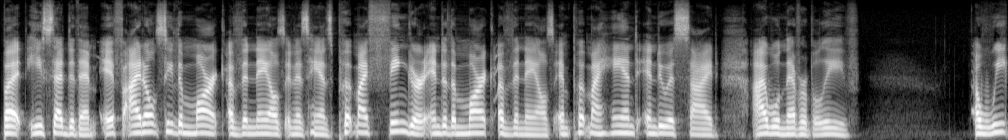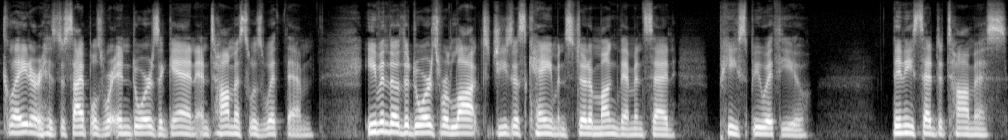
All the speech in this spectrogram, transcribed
But he said to them, If I don't see the mark of the nails in his hands, put my finger into the mark of the nails, and put my hand into his side, I will never believe. A week later, his disciples were indoors again, and Thomas was with them. Even though the doors were locked, Jesus came and stood among them and said, Peace be with you. Then he said to Thomas,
